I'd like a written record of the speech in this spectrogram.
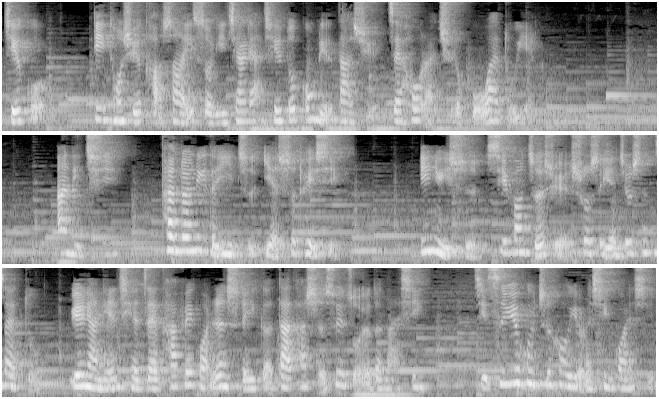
结果，D 同学考上了一所离家两千多公里的大学，再后来去了国外读研。案例七：判断力的意志也是退行。伊女士，西方哲学硕士研究生在读，约两年前在咖啡馆认识了一个大她十岁左右的男性。几次约会之后有了性关系，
